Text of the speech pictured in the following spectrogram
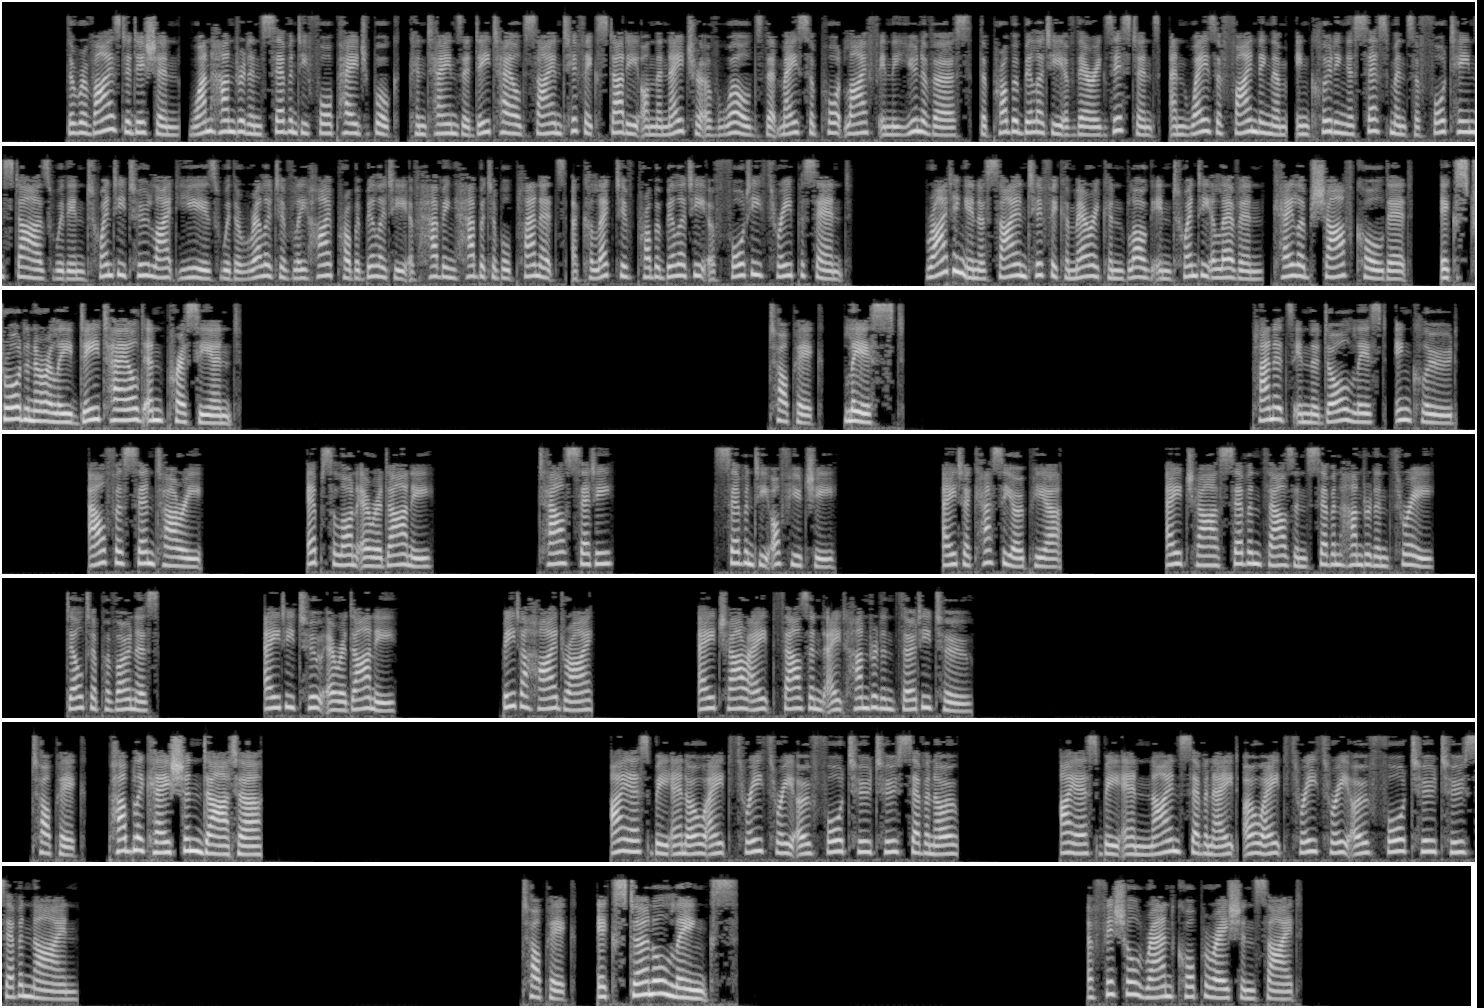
The revised edition, 174-page book, contains a detailed scientific study on the nature of worlds that may support life in the universe, the probability of their existence, and ways of finding them, including assessments of 14 stars within 22 light-years with a relatively high probability of having habitable planets a collective probability of 43%. Writing in a Scientific American blog in 2011, Caleb Scharf called it extraordinarily detailed and prescient. Topic List Planets in the Dole list include Alpha Centauri, Epsilon Eridani, Tau Ceti, 70 Ophiuchi, Eta Cassiopeia, HR 7703 Delta Pavonis 82 Eridani Beta Hydrae HR 8832 Topic Publication data. ISBN 0833042270 ISBN 978 0833042279 Topic: External links. Official RAND Corporation site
